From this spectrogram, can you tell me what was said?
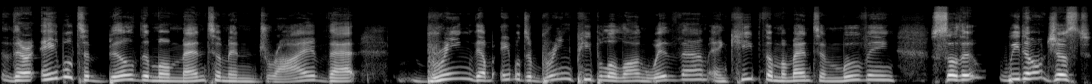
they're able to build the momentum and drive that bring them able to bring people along with them and keep the momentum moving so that we don't just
